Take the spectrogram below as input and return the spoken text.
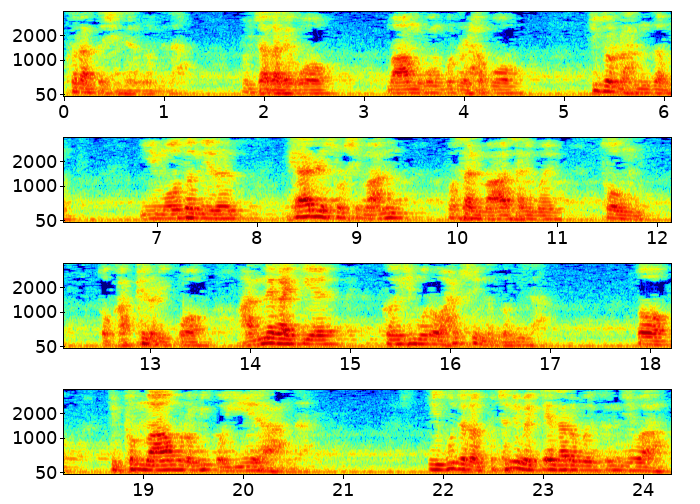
그런 뜻이 되는 겁니다. 불자가 되고 마음 공부를 하고 기도를 하는 등 이 모든 일을 헤아릴 수 없이 많은 보살 마하사님의 도움 또 가피를 있고 안내가 있기에 그 힘으로 할 수 있는 겁니다. 또 깊은 마음으로 믿고 이해해야 한다. 이 구절은 부처님의 깨달음의 긍지와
